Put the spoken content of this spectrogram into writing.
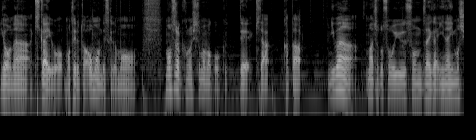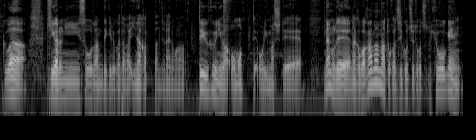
ような機会を持てるとは思うんですけども、まあ、おそらくこの質問箱を送ってきた方には、まあ、ちょっとそういう存在がいないもしくは気軽に相談できる方がいなかったんじゃないのかなっていうふうには思っておりまして、なので、なんかわがままとか自己中とかちょっと表現、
